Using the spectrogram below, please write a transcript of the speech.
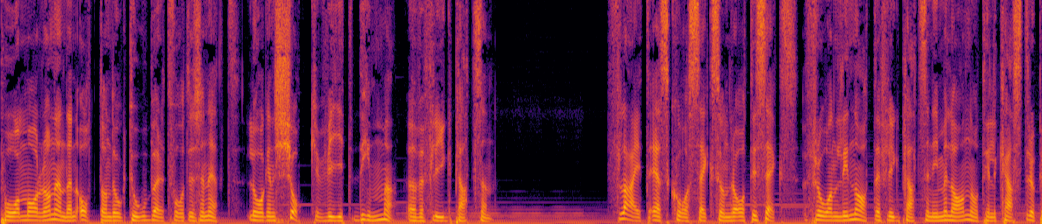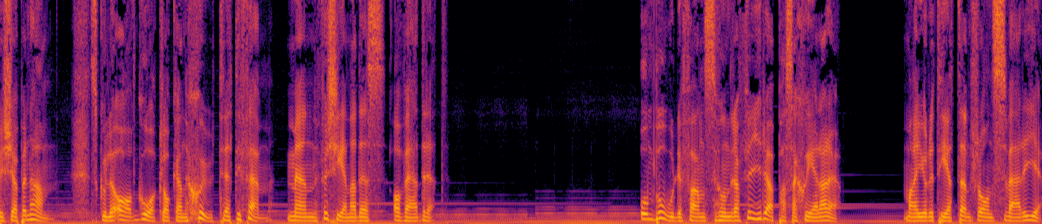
På morgonen den 8 oktober 2001 låg en tjock vit dimma över flygplatsen. Flight SK686 från Linate-flygplatsen i Milano till Kastrup i Köpenhamn skulle avgå klockan 7.35 men försenades av vädret. Ombord fanns 104 passagerare. Majoriteten från Sverige,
